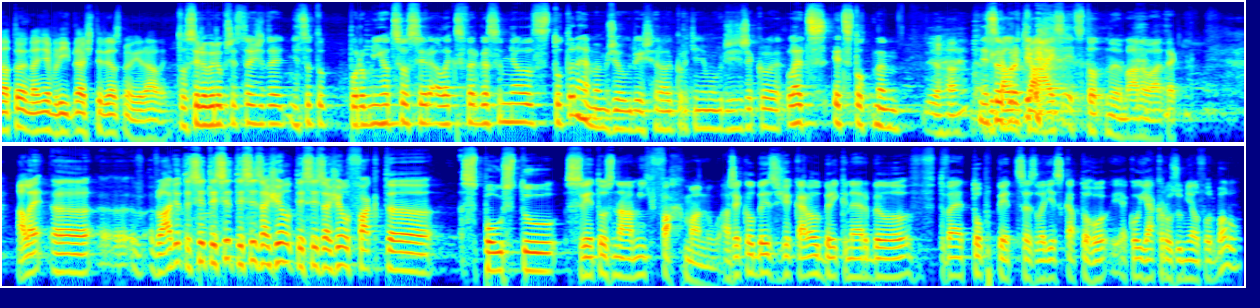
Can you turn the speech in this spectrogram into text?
na, to, na ně vlítli a 4-1 jsme vyhráli. To si dovedu představit, že to je něco to podobného, co Sir Alex Ferguson měl s Tottenhamem, že jo, když hráli proti němu, když řekl let's, it's Tottenham. Aha. Něco Říkal, proti... guys, it's Tottenham, ano, a tak. Ale uh, Vláďo, ty jsi, ty, jsi, ty, jsi zažil, ty jsi zažil fakt uh, spoustu světoznámých fachmanů. A řekl bys, že Karel Brickner byl v tvé top 5 z hlediska toho, jako jak rozuměl fotbalu?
